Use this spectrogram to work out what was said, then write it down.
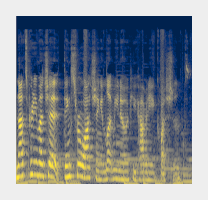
And that's pretty much it. Thanks for watching and let me know if you have any questions.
